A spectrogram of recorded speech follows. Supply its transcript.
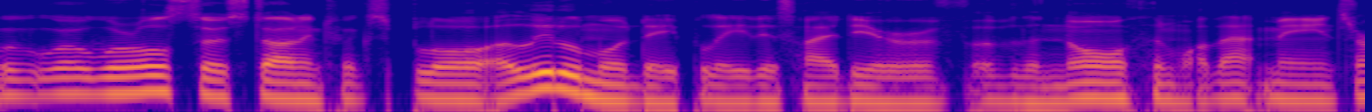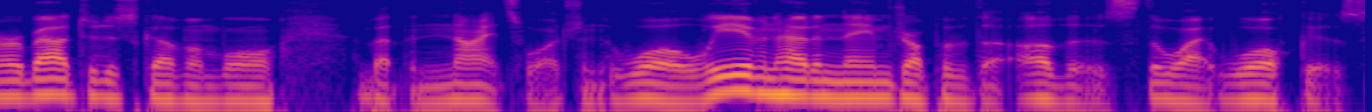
we're, we're also starting to explore a little more deeply this idea of, of the North and what that means. We're about to discover more about the Night's Watch and the Wall. We even had a name drop of the others, the White Walkers,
